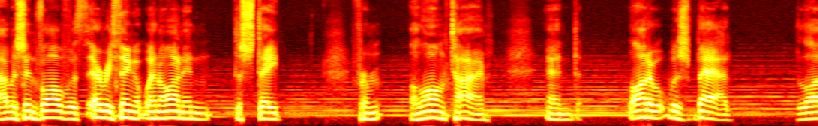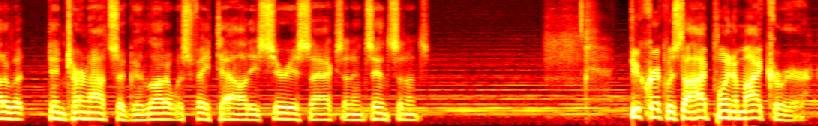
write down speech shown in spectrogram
I was involved with everything that went on in the state for a long time, and a lot of it was bad. A lot of it didn't turn out so good. A lot of it was fatalities, serious accidents, incidents. Quecreek was the high point of my career.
